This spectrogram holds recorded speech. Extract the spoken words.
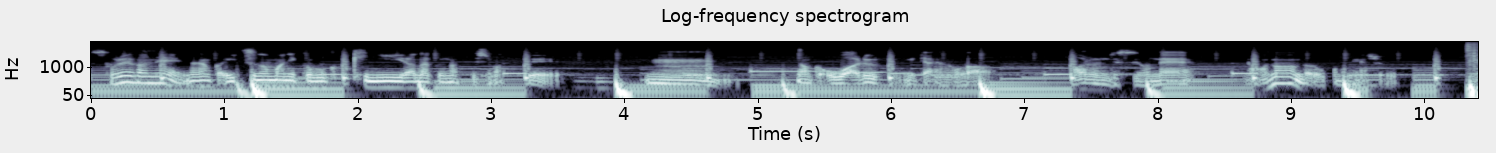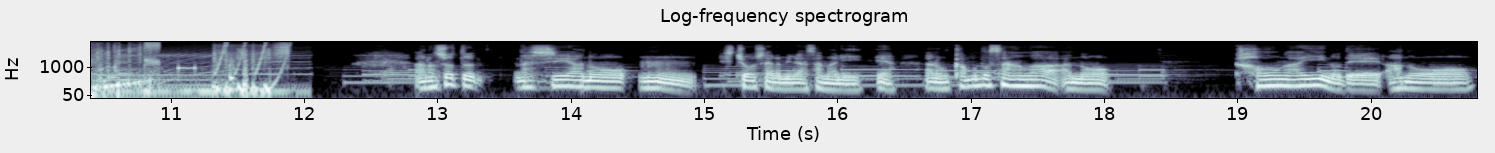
それがね、なんかいつの間にか僕気に入らなくなってしまって、うん、なんか終わるみたいなのがんですよね。何なんだろう、この現象。あの、ちょっと、私、あの、うん、視聴者の皆様に、いや、あの、岡本さんは、あの、顔がいいので、あの。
